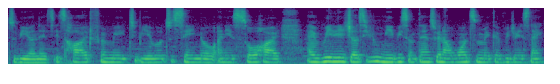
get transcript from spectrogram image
to be honest. It's hard for me to be able to say no and it's so hard. I really just even maybe sometimes when I want to make a video it's like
